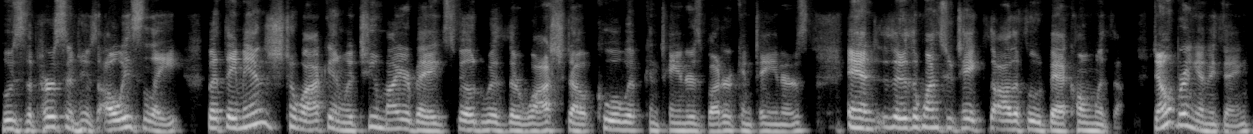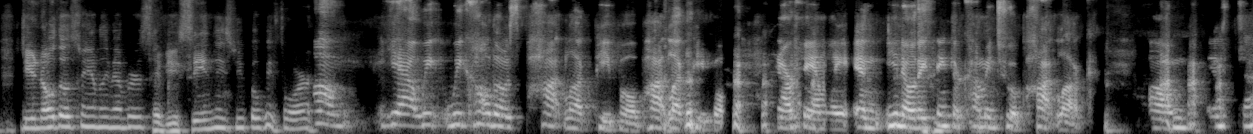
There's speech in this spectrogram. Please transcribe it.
who's the person who's always late, but they manage to walk in with two Meijer bags filled with their washed out Cool Whip containers, butter containers, and they're the ones who take the, all the food back home with them don't bring anything. Do you know those family members? Have you seen these people before? Um, yeah, we we call those potluck people, potluck people in our family, and you know they think they're coming to a potluck. Um, so,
